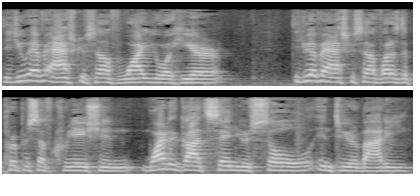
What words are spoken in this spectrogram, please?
Did you ever ask yourself why you are here? Did you ever ask yourself what is the purpose of creation? Why did God send your soul into your body?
